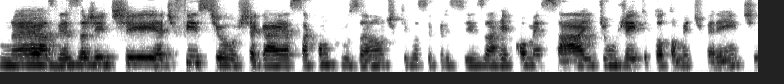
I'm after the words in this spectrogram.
Né? Às vezes a gente é difícil chegar a essa conclusão de que você precisa recomeçar e de um jeito totalmente diferente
